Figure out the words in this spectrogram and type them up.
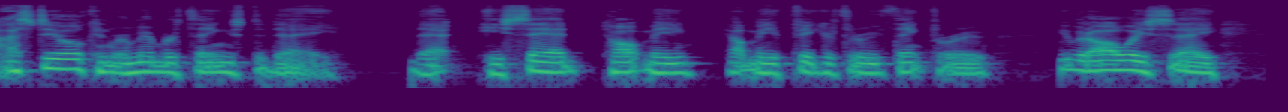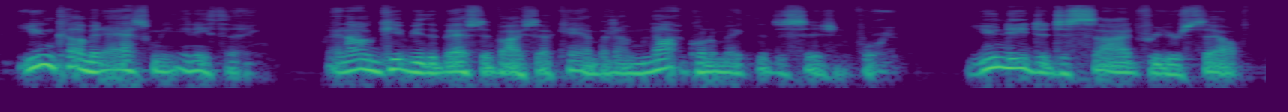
I still can remember things today that he said, taught me, helped me figure through, think through. He would always say, You can come and ask me anything, and I'll give you the best advice I can, but I'm not going to make the decision for you. You need to decide for yourself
